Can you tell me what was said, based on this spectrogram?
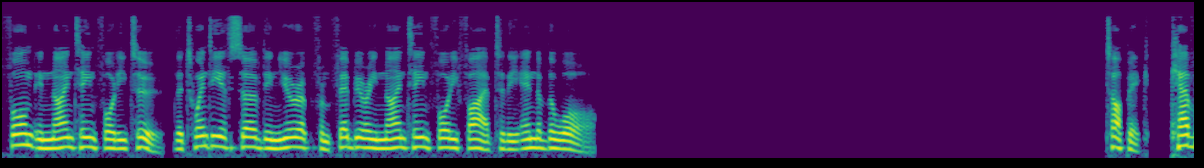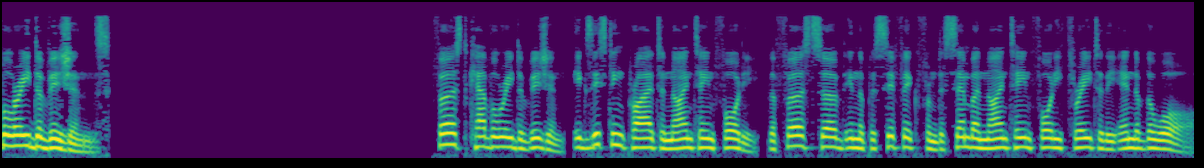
formed in 1942, the 20th served in Europe from February 1945 to the end of the war. Topic: Cavalry divisions. 1st Cavalry Division, existing prior to 1940, the first served in the Pacific from December 1943 to the end of the war.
